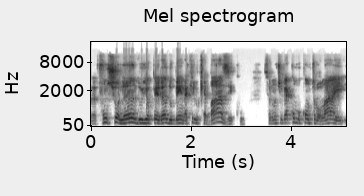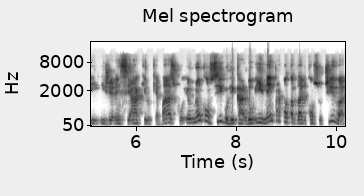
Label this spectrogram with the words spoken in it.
eh, funcionando e operando bem naquilo que é básico, se eu não tiver como controlar e, e, gerenciar aquilo que é básico, eu não consigo, Ricardo, ir nem para contabilidade consultiva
